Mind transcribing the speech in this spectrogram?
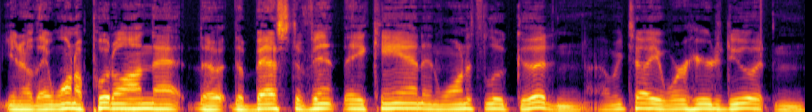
you know they want to put on that the the best event they can and want it to look good. And let me tell you, we're here to do it, and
